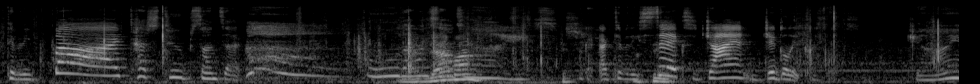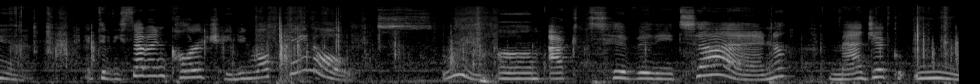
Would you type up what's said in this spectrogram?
Activity five: test tube sunset. Ooh, that one that one? nice. Okay, activity six: giant jiggly crystals. Giant. Activity seven: color changing volcanoes. Ooh. Um, activity ten: magic ooze.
